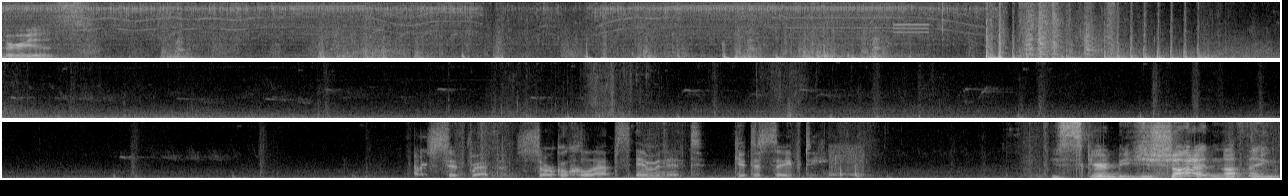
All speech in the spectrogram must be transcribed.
There he is. Sit rep. Circle collapse imminent. Get to safety. He scared me. He shot at nothing.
